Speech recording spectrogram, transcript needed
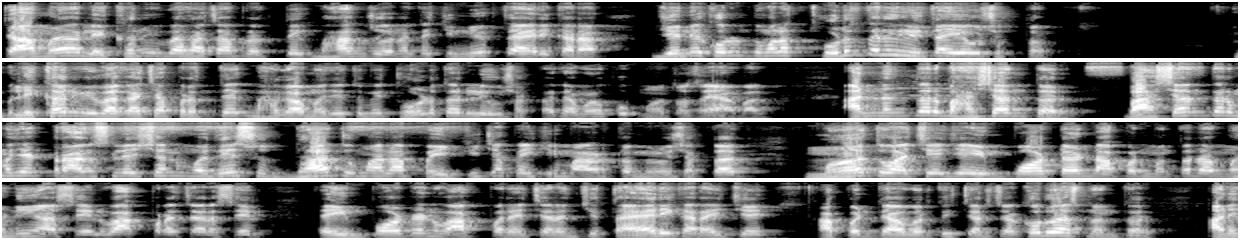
त्यामुळे लेखन विभागाचा प्रत्येक भाग जो आहे ना त्याची नीट तयारी करा. जेणेकरून तुम्हाला थोडं तरी लिहिता येऊ शकतं. लेखन विभागाच्या प्रत्येक भागामध्ये तुम्ही थोडं तर लिहू शकता. त्यामुळे खूप महत्त्वाचा आहे हा भाग. आणि नंतर भाषांतर. भाषांतर म्हणजे ट्रान्सलेशनमध्ये सुद्धा तुम्हाला पैकीच्या पैकी मार्क मिळू शकतात. महत्त्वाचे जे इम्पॉर्टंट आपण म्हणतो ना म्हणी असेल वाक्प्रचार असेल त्या इम्पॉर्टंट वाक्प्रचारांची तयारी करायची आपण त्यावरती चर्चा करूयाच नंतर. आणि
